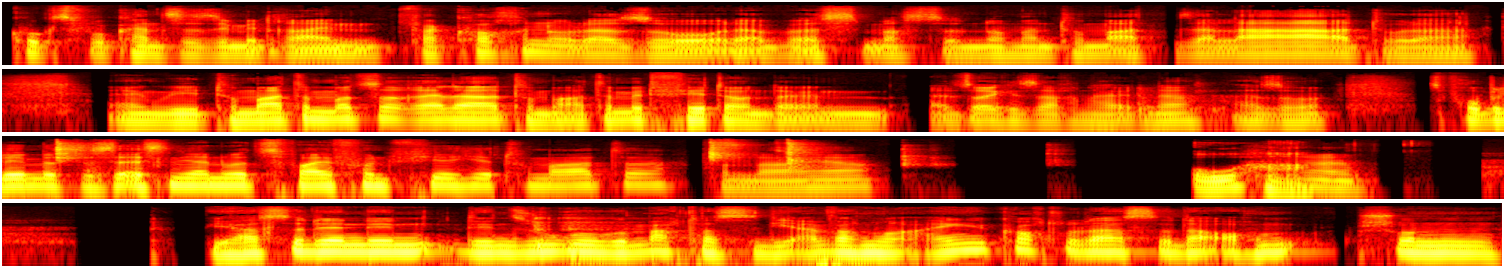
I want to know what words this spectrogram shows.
guckst, wo kannst du sie mit rein verkochen oder so, oder was machst du nochmal einen Tomatensalat oder irgendwie Tomate Mozzarella, Tomate mit Feta und dann solche Sachen halt, ne? Also das Problem ist, es essen ja nur zwei von vier hier Tomate, von daher, Oha. ja. Wie hast du denn den, den Sugo gemacht? Hast du die einfach nur eingekocht oder hast du da auch schon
